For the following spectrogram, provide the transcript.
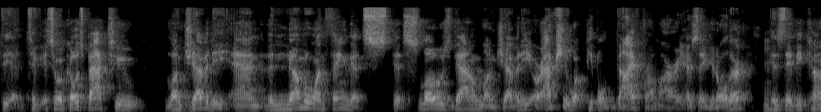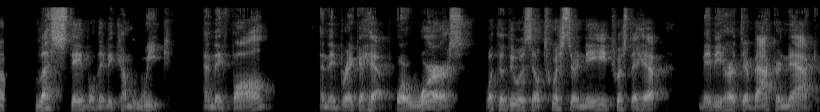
the, to, so it goes back to longevity. And the number one thing that's that slows down longevity or actually what people die from Ari as they get older mm-hmm. is they become less stable. They become weak and they fall and they break a hip. Or worse what they'll do is they'll twist their knee twist a hip maybe hurt their back or neck.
